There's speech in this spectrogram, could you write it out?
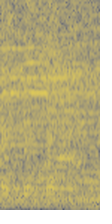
Música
